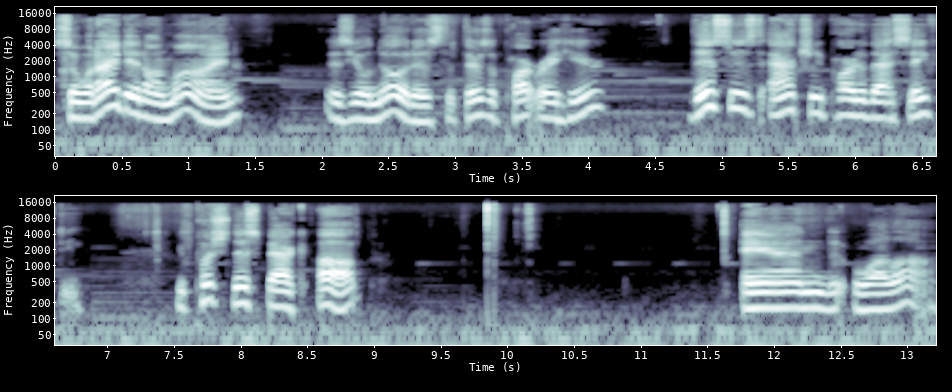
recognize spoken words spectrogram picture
So what I did on mine is you'll notice that there's a part right here this is actually part of that safety. You push this back up and voila,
